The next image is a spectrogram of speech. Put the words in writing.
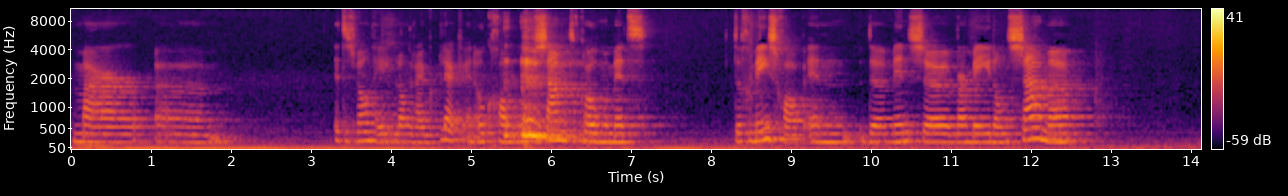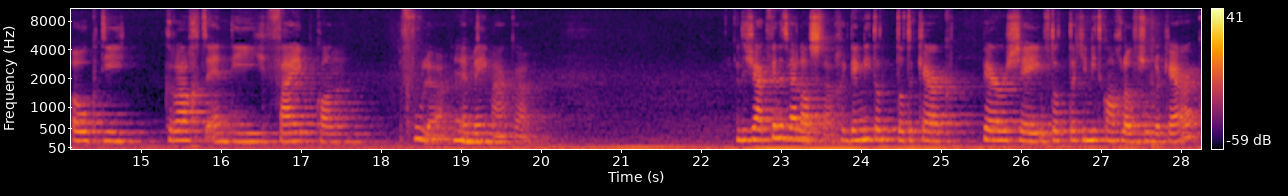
maar ehm, het is wel een hele belangrijke plek. En ook gewoon om samen te komen met de gemeenschap en de mensen waarmee je dan samen ook die kracht en die vibe kan voelen en Hmm. meemaken. Dus ja, ik vind het wel lastig. Ik denk niet dat, dat de kerk per se, of dat, dat je niet kan geloven zonder kerk,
